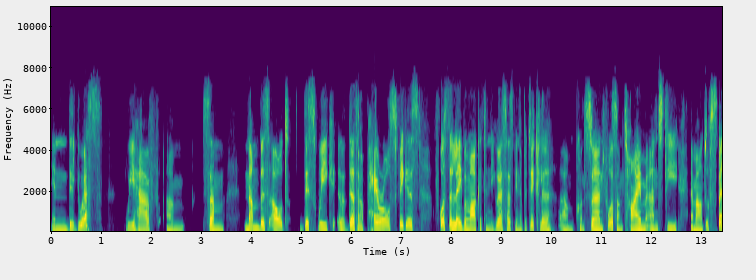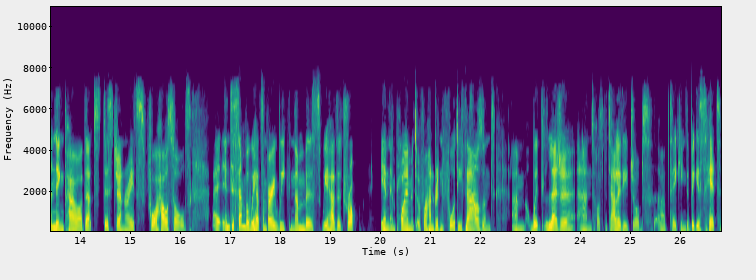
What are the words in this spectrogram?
in the US, we have um, some numbers out this week uh, that are payrolls figures. Of course, the labor market in the US has been a particular um, concern for some time, and the amount of spending power that this generates for households. Uh, in December, we had some very weak numbers. We had a drop in employment of 140,000, um, with leisure and hospitality jobs uh, taking the biggest hit.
